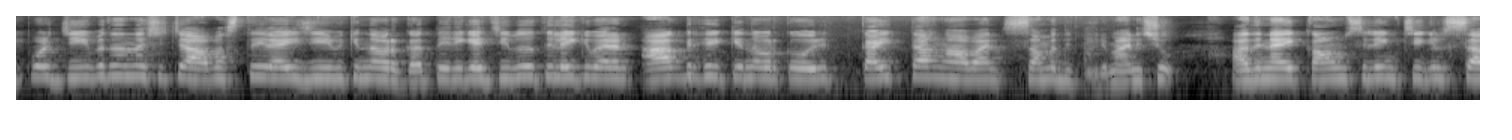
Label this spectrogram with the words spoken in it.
ഇപ്പോൾ ജീവിതം നശിച്ച അവസ്ഥയിലായി ജീവിക്കുന്നവർക്ക് തിരികെ ജീവിതത്തിലേക്ക് വരാൻ ആഗ്രഹിക്കുന്നവർക്ക് ഒരു കൈത്താങ്ങാവാൻ സമിതി തീരുമാനിച്ചു. അതിനായി കൗൺസിലിംഗ് ചികിത്സ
